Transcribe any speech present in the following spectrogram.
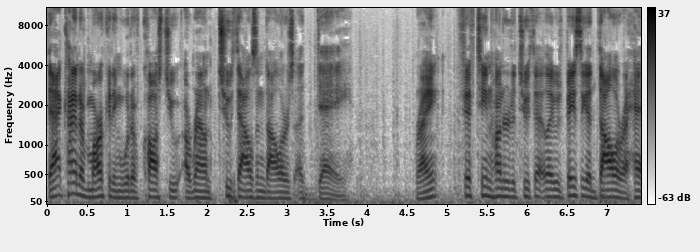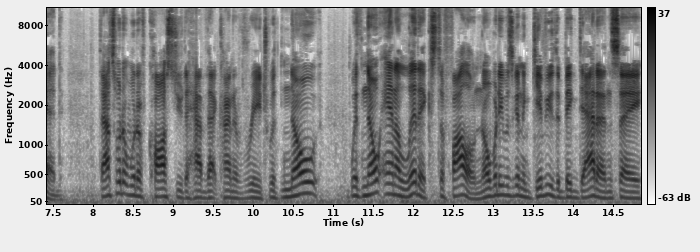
that kind of marketing would have cost you around $2000 a day right 1500 to 2000 like it was basically a dollar a head that's what it would have cost you to have that kind of reach with no with no analytics to follow nobody was going to give you the big data and say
